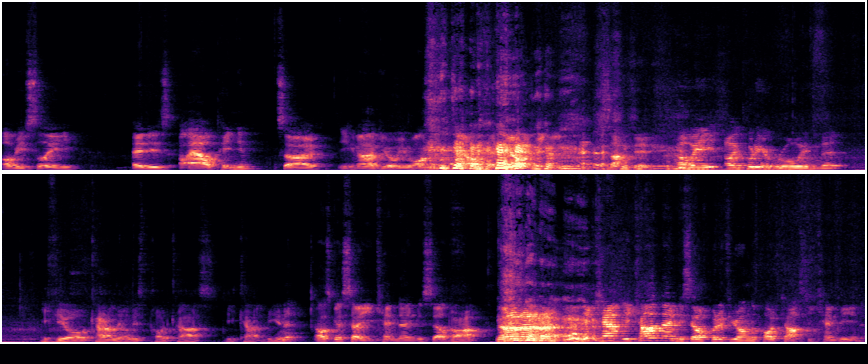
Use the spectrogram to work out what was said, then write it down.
obviously, it is our opinion. So you can argue all you want. It's our, it's our opinion. Sucked in. Are we, are we putting a rule in that if you're currently on this podcast, you can't be in it? I was going to say you can name yourself. Alright. No, no, no, no, no. you can't. You can't name yourself. But if you're on the podcast, you can be in it.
